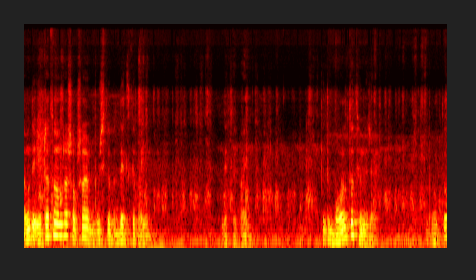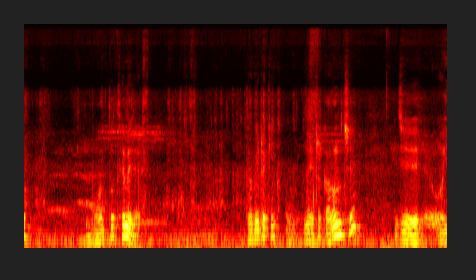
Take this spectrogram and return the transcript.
তার মধ্যে এটা তো আমরা সবসময় বুঝতে দেখতে পাই। দেখতে পাই। কিন্তু বল তো থেমে যায়। বল তো বল তো থেমে যায়। তাহলে এটা কি? না, এটার কারণ হচ্ছে যে ওই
